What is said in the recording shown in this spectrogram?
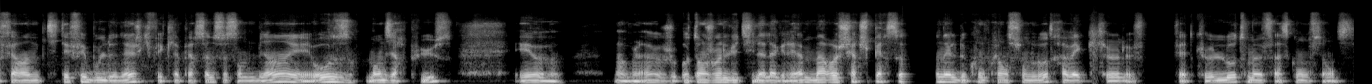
faire un petit effet boule de neige qui fait que la personne se sente bien et ose m'en dire plus. Et euh, ben voilà, autant joindre l'utile à l'agréable. Ma recherche personnelle de compréhension de l'autre avec euh, le fait que l'autre me fasse confiance.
